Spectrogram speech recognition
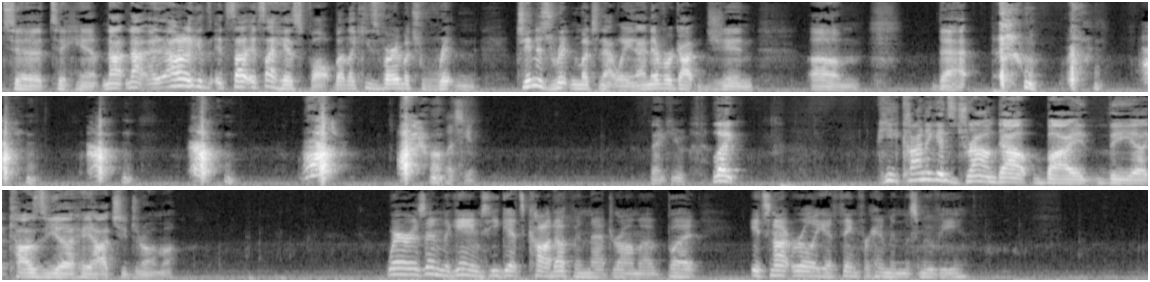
to to him. Not not I don't think it's, it's not it's not his fault, but like he's very much written. Jin is written much in that way, and I never got Jin um, that. Bless you. Thank you. Like he kind of gets drowned out by the uh, Kazuya Heihachi drama. Whereas in the games, he gets caught up in that drama, but it's not really a thing for him in this movie.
